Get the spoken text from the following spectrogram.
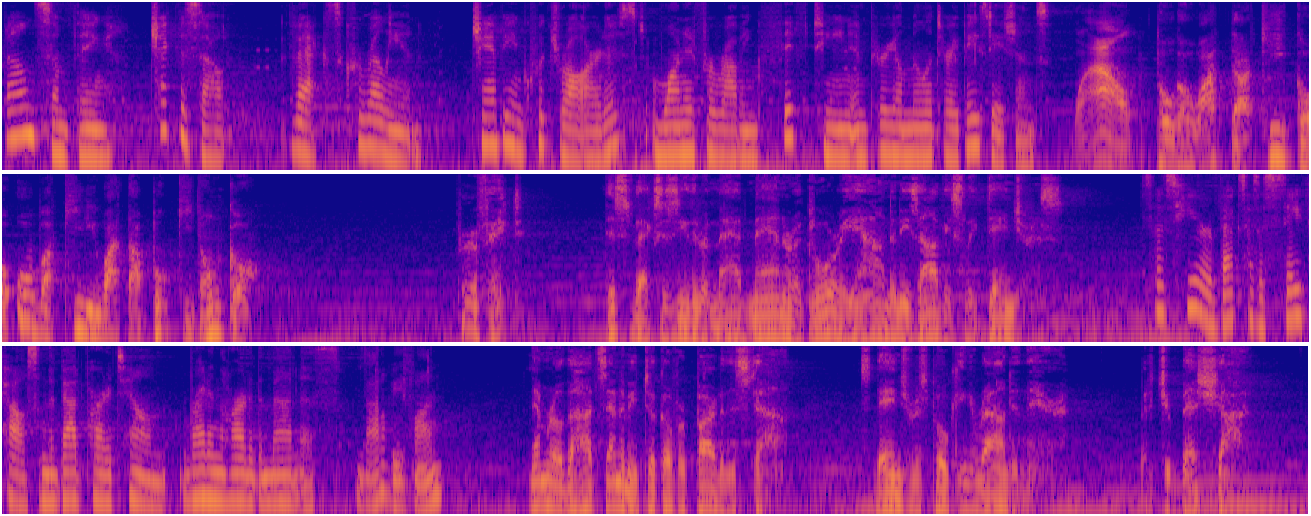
Found something. Check this out. Vex Corellian, champion quick draw artist, wanted for robbing 15 Imperial military pay stations. Wow. Togawata kiko uba kiriwata buki donko. Perfect. This Vex is either a madman or a glory hound, and he's obviously dangerous. Says here Vex has a safe house in the bad part of town, right in the heart of the madness. That'll be fun. Nemro the Hutt's enemy took over part of this town. It's dangerous poking around in there, but it's your best shot.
